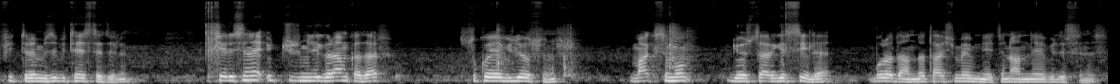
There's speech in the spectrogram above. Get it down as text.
filtremizi bir test edelim. İçerisine 300 mg kadar su koyabiliyorsunuz. Maksimum göstergesiyle buradan da taşma emniyetini anlayabilirsiniz.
